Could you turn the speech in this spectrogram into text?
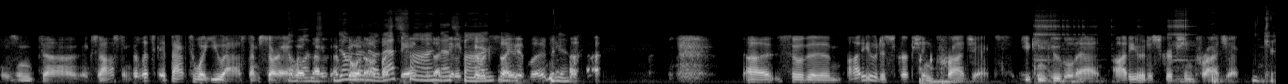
isn't uh, exhausting. But let's get back to what you asked. I'm sorry. I went, I'm, I'm no, no, no. That's fine. That's fine. So excited, Lynn. Yeah. Uh, so the Audio Description Project, you can Google that, Audio Description Project. Okay.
